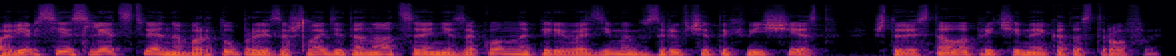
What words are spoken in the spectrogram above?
По версии следствия, на борту произошла детонация незаконно перевозимых взрывчатых веществ, что и стало причиной катастрофы.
